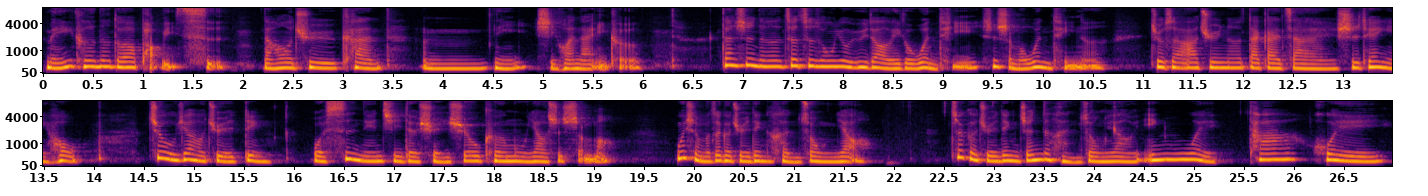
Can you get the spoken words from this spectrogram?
每一科呢都要跑一次，然后去看，嗯，你喜欢哪一科？但是呢，这之中又遇到了一个问题，是什么问题呢？就是阿居呢，大概在十天以后就要决定我四年级的选修科目要是什么。为什么这个决定很重要？这个决定真的很重要，因为它会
